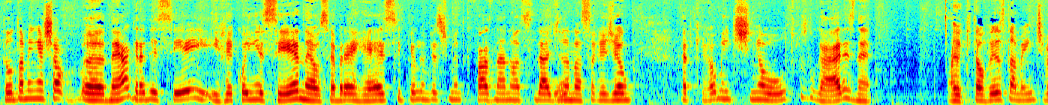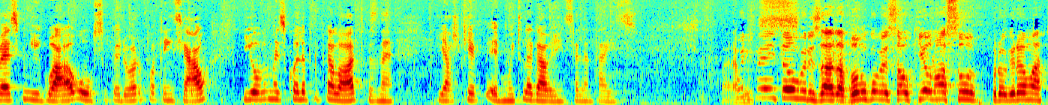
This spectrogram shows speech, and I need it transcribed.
Então também achar, uh, né, agradecer e reconhecer né, o Sebrae RS pelo investimento que faz na nossa cidade, na nossa região. É porque realmente tinha outros lugares, né? Que talvez também tivessem igual ou superior potencial e houve uma escolha para Pelotas, né? E acho que é, é, muito legal a gente salientar isso. Parabéns. Muito bem, então, gurizada, vamos começar o que? O nosso programa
